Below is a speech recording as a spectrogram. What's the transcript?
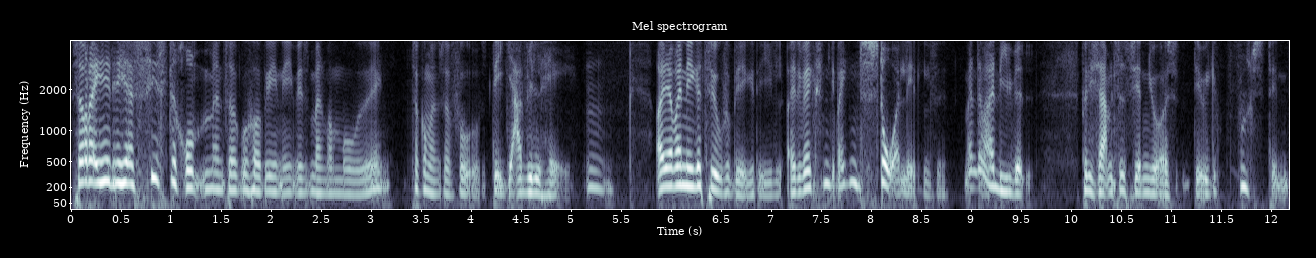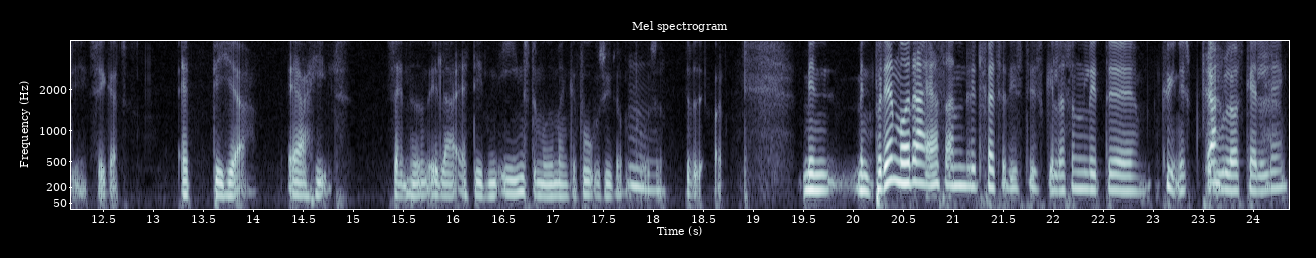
Så var der inde i det her sidste rum, man så kunne hoppe ind i, hvis man var modig. Ikke? Så kunne man så få det, jeg ville have. Mm. Og jeg var negativ på begge dele. Og det var ikke, sådan, det var ikke en stor lettelse, men det var alligevel. Fordi samtidig siger den jo også, det er jo ikke fuldstændig sikkert, at det her er helt sandheden, eller at det er den eneste måde, man kan få sygdommen mm. på. Så det ved jeg godt. Men, men på den måde, der er sådan lidt fatalistisk, eller sådan lidt øh, kynisk, kan Ja. du også kalde det. Ikke?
